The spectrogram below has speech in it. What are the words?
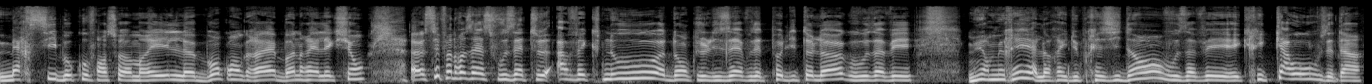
Merci beaucoup François Omril. Bon congrès, bonne réélection. Euh, Stéphane Rosès, vous êtes avec nous. Donc je disais, vous êtes politologue. Vous avez murmuré à l'oreille du président. Vous avez écrit Chaos. Vous êtes un,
